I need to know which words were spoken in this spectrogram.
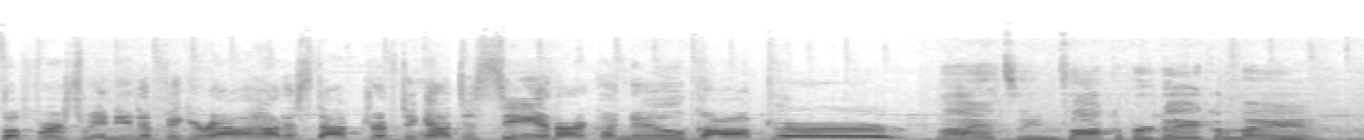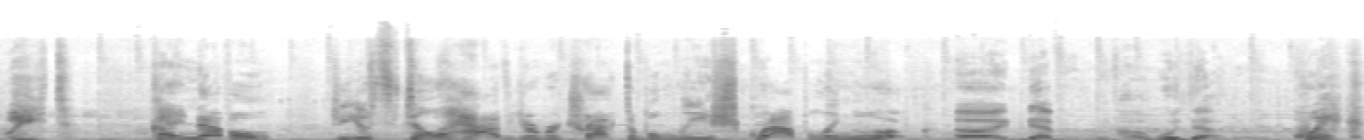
But first we need to figure out how to stop drifting out to sea in our canoe copter. That seems like a predicament. Wait, Guy Neville, do you still have your retractable leash grappling hook? I never leave home without it. Quick,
